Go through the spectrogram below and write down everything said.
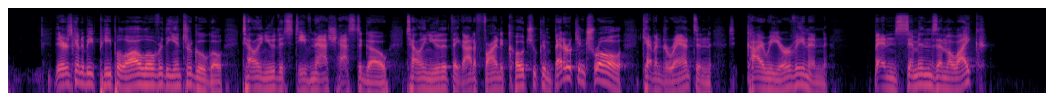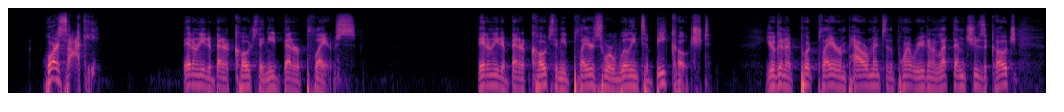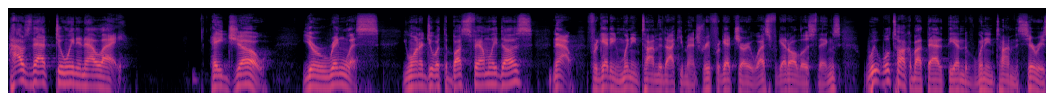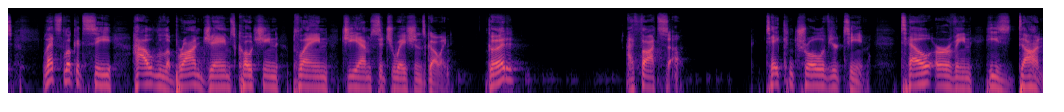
There's going to be people all over the intergoogle telling you that Steve Nash has to go, telling you that they got to find a coach who can better control Kevin Durant and Kyrie Irving and Ben Simmons and the like. Horse hockey. They don't need a better coach, they need better players. They don't need a better coach, they need players who are willing to be coached. You're going to put player empowerment to the point where you're going to let them choose a coach. How's that doing in LA? Hey, Joe, you're ringless. You want to do what the Buss family does? Now, forgetting Winning Time, the documentary, forget Jerry West, forget all those things. We, will talk about that at the end of Winning Time, the series. Let's look at see how LeBron James coaching, playing, GM situation's going. Good? I thought so. Take control of your team. Tell Irving he's done.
